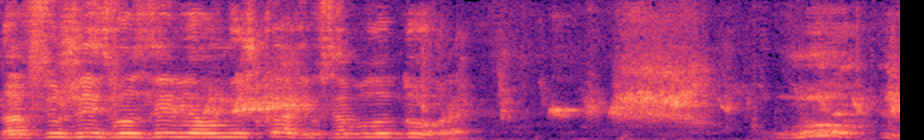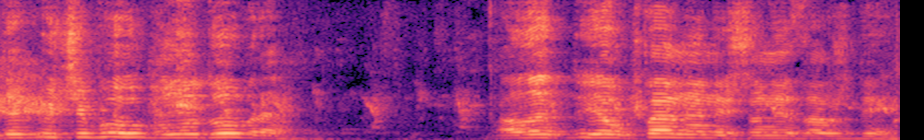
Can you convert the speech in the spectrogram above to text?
да всю життя возив я у мішках і все було добре. Ну, дякуючи Богу, було добре. Але я впевнений, що не завжди.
